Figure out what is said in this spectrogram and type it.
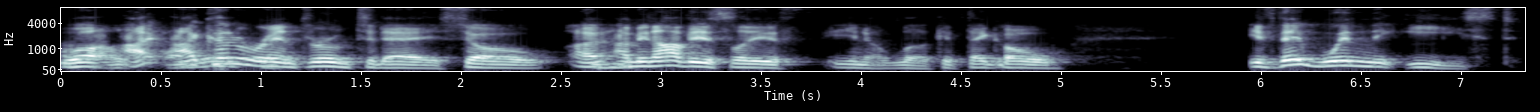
Well, I- I, I kind of ran through them today. So, I, I Mhm. mean, obviously, if, you know, look, if they go, if they win the East,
